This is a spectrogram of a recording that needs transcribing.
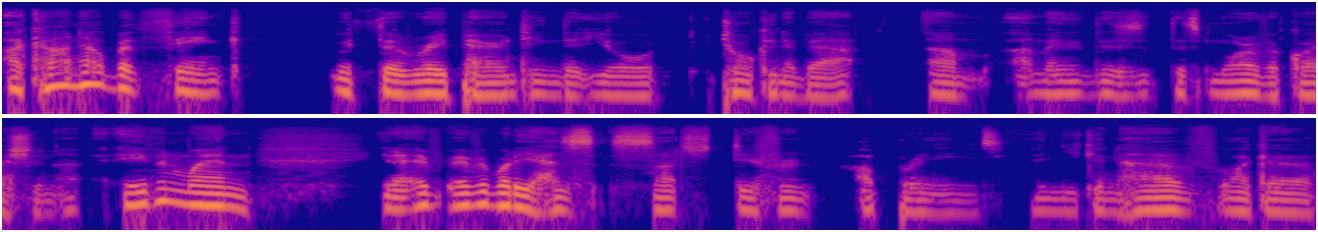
I can't help but think with the reparenting that you're talking about. Um, I mean, there's there's more of a question. Uh, even when you know everybody has such different upbringings, and you can have like a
